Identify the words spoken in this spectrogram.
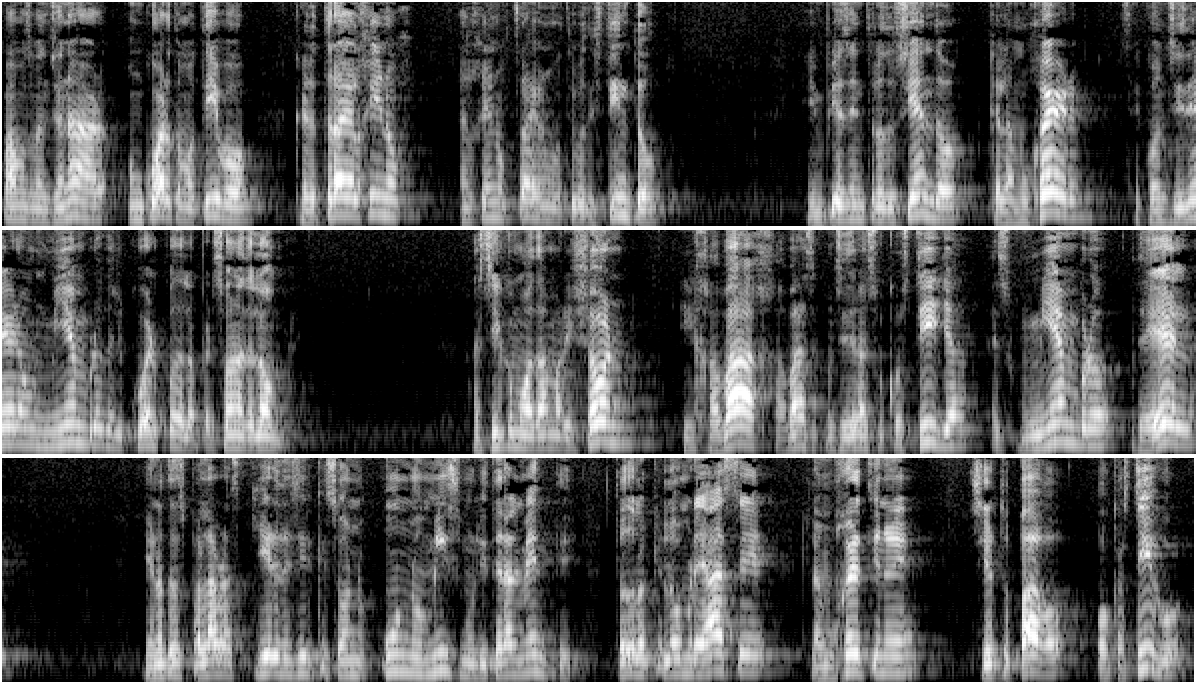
vamos a mencionar un cuarto motivo que le trae el Jinuch. El Jinuch trae un motivo distinto y empieza introduciendo que la mujer se considera un miembro del cuerpo de la persona del hombre. Así como Adam Arishon y Jabá, Jabá se considera su costilla, es un miembro de él. Y en otras palabras, quiere decir que son uno mismo, literalmente. Todo lo que el hombre hace, la mujer tiene cierto pago o castigo,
